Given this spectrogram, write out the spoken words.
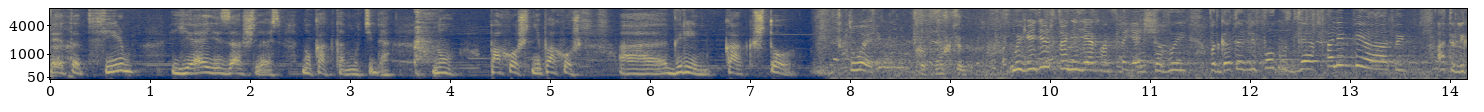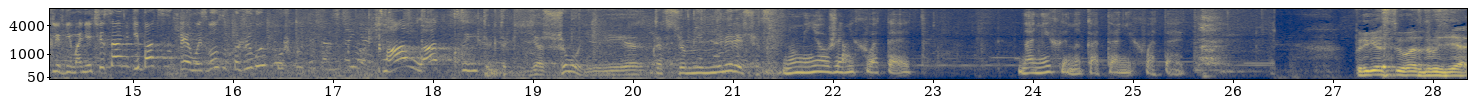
этот фильм, я и зашлась. Ну, как там у тебя? Ну, похож, не похож. А, грим, как, что? Кто это? Пушкин. Мы видим, что не Лерман. Это вы подготовили фокус для Олимпиады. Отвлекли внимание часами и бац, прямо из воздуха живую пушку. Молодцы. Так, так я живой, и это все мне не мерещится. Но меня уже не хватает. На них и на кота не хватает. Приветствую вас, друзья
